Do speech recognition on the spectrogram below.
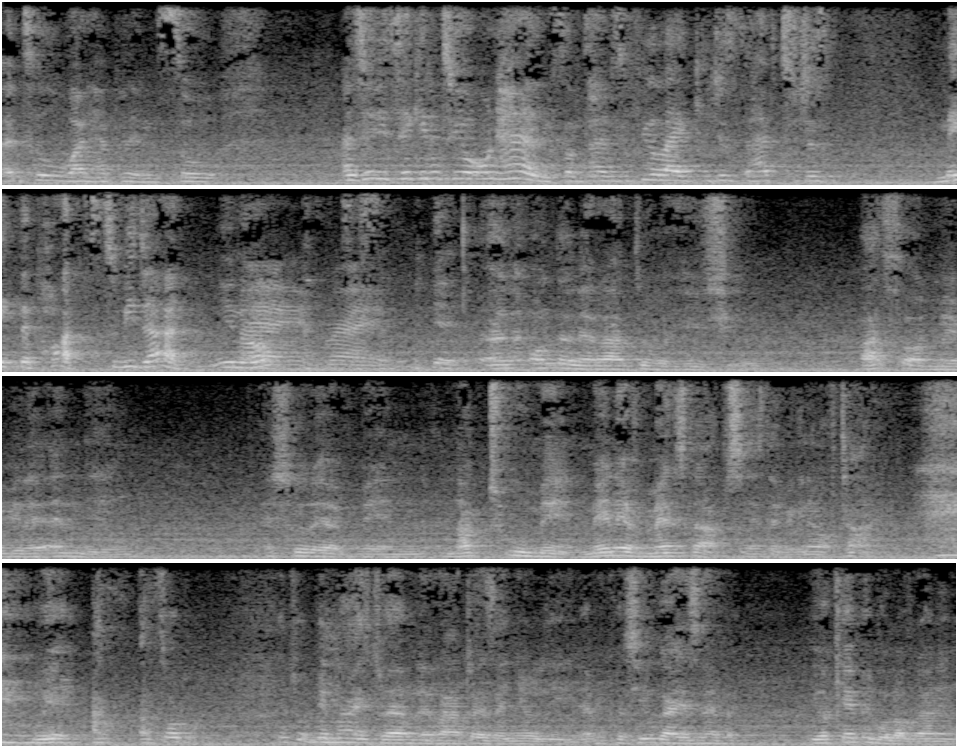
until what happens. So until you take it into your own hands, sometimes you feel like you just have to just make the pot to be done, you know. Right, right. Yeah. And on the Lerato issue, I thought maybe the ending it should have been not two men. Men have messed up since the beginning of time. We, I, I thought it would be nice to have Lerato as a new leader because you guys have, you're capable of running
